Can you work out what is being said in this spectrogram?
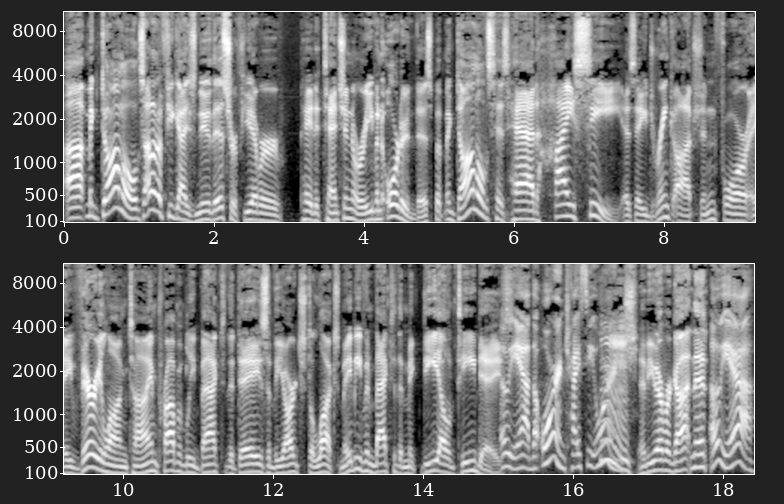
Uh, McDonald's, I don't know if you guys knew this or if you ever paid attention or even ordered this, but McDonald's has had Hi-C as a drink option for a very long time, probably back to the days of the Arch Deluxe, maybe even back to the McDLT days. Oh yeah, the orange, Hi-C hmm. orange. Have you ever gotten it? Oh yeah,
